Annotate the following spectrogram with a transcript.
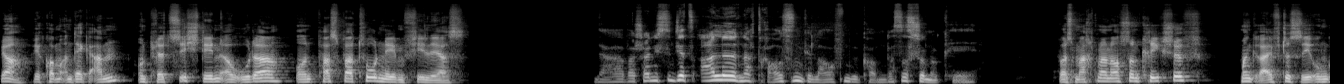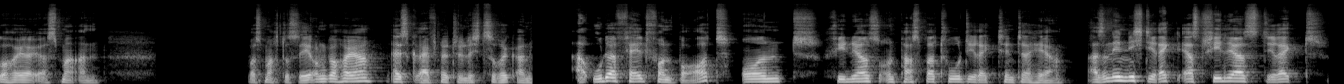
Ja, wir kommen an Deck an und plötzlich stehen Aouda und Passepartout neben Phileas. Ja, wahrscheinlich sind jetzt alle nach draußen gelaufen gekommen. Das ist schon okay. Was macht man auf so einem Kriegsschiff? Man greift das Seeungeheuer erstmal an. Was macht das Seeungeheuer? Es greift natürlich zurück an. Aouda fällt von Bord und Phileas und Passepartout direkt hinterher. Also nee, nicht direkt, erst Phileas direkt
